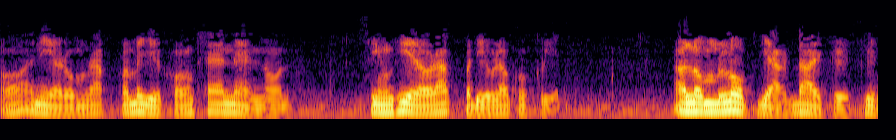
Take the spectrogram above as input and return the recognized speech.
อ๋อ อันนี้อารมณ์รัก มันไม่ใช่ของแท้แน่นอน สิ่งที่เรารักประเดี๋ยวเราก็เกลียด อารมณ์โลภอยากได้เกิดขึ้น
